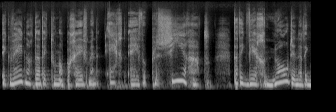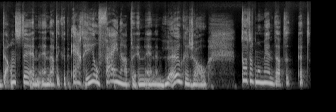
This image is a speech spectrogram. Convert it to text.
ik weet nog dat ik toen op een gegeven moment echt even plezier had. Dat ik weer genoot en dat ik danste en, en dat ik het echt heel fijn had en, en leuk en zo. Tot het moment dat het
